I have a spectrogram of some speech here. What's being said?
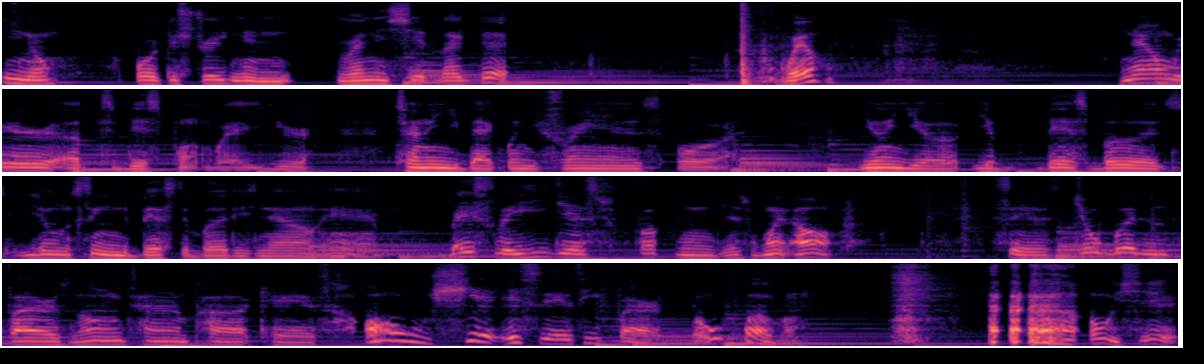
you know, orchestrating and running shit like that. Well, now we're up to this point where you're turning your back on your friends or you and your your best buds. You don't seem the best of buddies now, and basically he just fucking just went off. Says Joe Budden fires longtime podcast. Oh shit! It says he fired both of them. oh shit!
